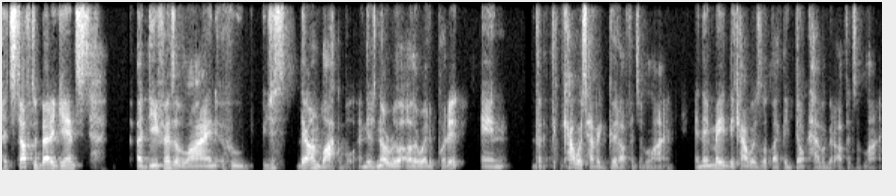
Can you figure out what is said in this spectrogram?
it's tough to bet against a defensive line who just they're unblockable and there's no real other way to put it. And the, the Cowboys have a good offensive line, and they made the Cowboys look like they don't have a good offensive line.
